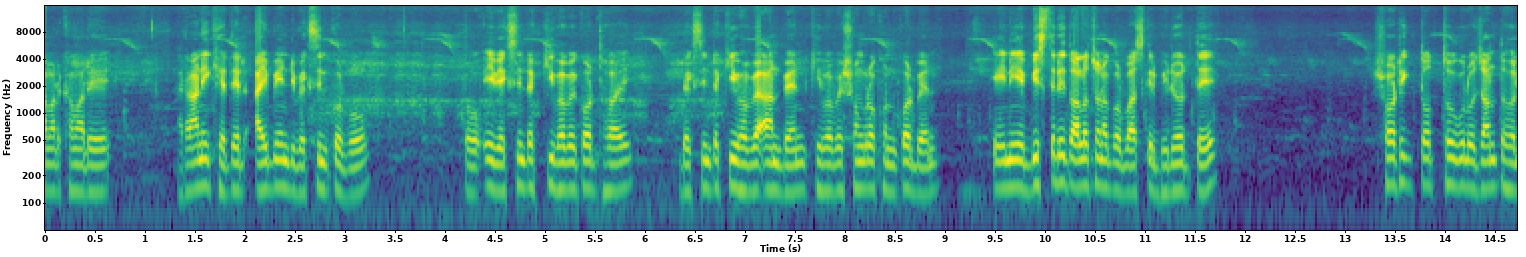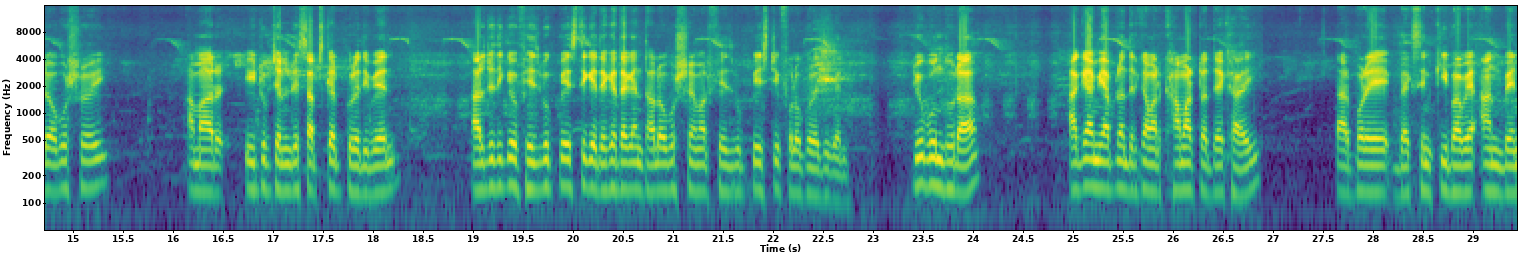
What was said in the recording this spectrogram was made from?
আমার খামারে রানী ক্ষেতের আইবিএনডি ভ্যাকসিন করব। তো এই ভ্যাকসিনটা কীভাবে করতে হয়, ভ্যাকসিনটা কীভাবে আনবেন, কীভাবে সংরক্ষণ করবেন, এই নিয়ে বিস্তারিত আলোচনা করব আজকের ভিডিওতে। সঠিক তথ্যগুলো জানতে হলে অবশ্যই আমার ইউটিউব চ্যানেলটি সাবস্ক্রাইব করে দিবেন। আর যদি কেউ ফেসবুক পেজ থেকে দেখে থাকেন, তাহলে অবশ্যই আমার ফেসবুক পেজটি ফলো করে দিবেন। প্রিয় বন্ধুরা, আগে আমি আপনাদেরকে আমার খামারটা দেখাই। তারপরে ভ্যাকসিন কীভাবে আনবেন,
